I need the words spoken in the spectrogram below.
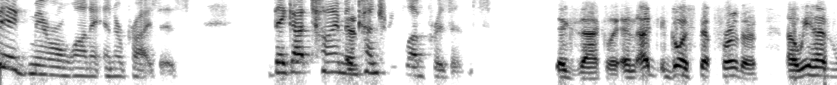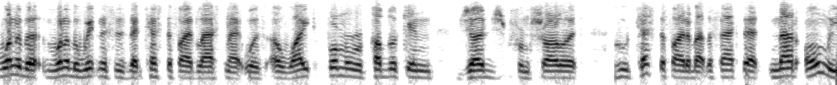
big marijuana enterprises. They got time in country club prisons. Exactly, and I go a step further. Uh, we had one of the one of the witnesses that testified last night was a white former Republican judge from Charlotte who testified about the fact that not only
